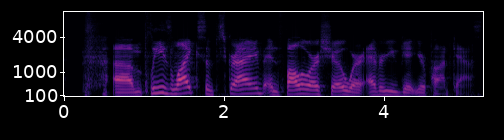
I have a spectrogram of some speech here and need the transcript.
um, please like, subscribe, and follow our show wherever you get your podcasts.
